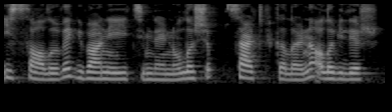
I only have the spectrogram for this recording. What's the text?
iş sağlığı ve güvenliği eğitimlerine ulaşıp sertifikalarını alabilir.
